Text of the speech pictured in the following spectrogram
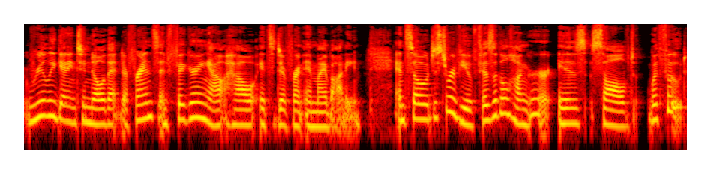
really getting to know that difference and figuring out how it's different in my body. And so just to review, physical hunger is solved with food,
